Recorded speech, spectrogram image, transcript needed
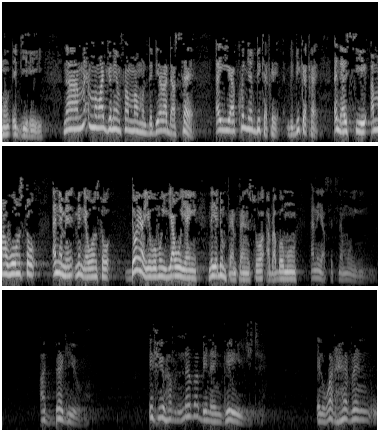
mu ebie. Na wadwene mfa mma da biara da sɛ ɛyɛ akɔnya bi kɛkɛ kɛkɛ ɛna asie ama nso nso dɔn a yɛwɔ mu yawo yɛn na yɛdu abrabɔ mu ɛne yɛasetena mu. Yi I beg you, if you have never been engaged in what heaven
